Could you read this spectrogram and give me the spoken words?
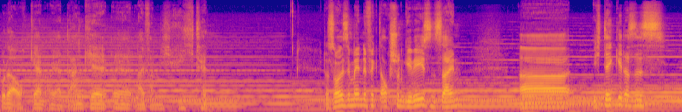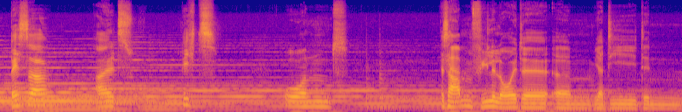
oder auch gern euer Danke äh, live an mich richten. Das soll es im Endeffekt auch schon gewesen sein. Äh, ich denke, das ist besser als nichts. Und es haben viele Leute ähm, ja die den,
